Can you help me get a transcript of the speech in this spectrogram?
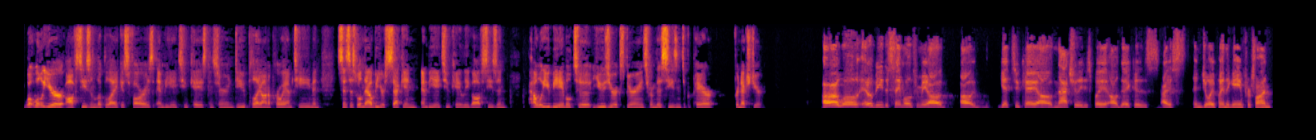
What will your off season look like as far as NBA 2K is concerned? Do you play on a pro am team? And since this will now be your second NBA 2K League off season, how will you be able to use your experience from this season to prepare for next year? Uh, well, it'll be the same old for me. I'll I'll get 2K. I'll naturally just play it all day because I enjoy playing the game for fun.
